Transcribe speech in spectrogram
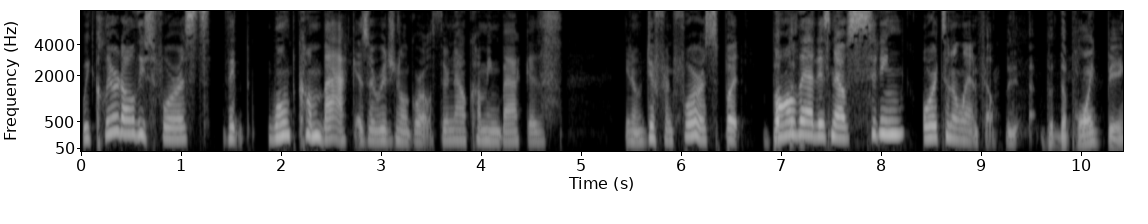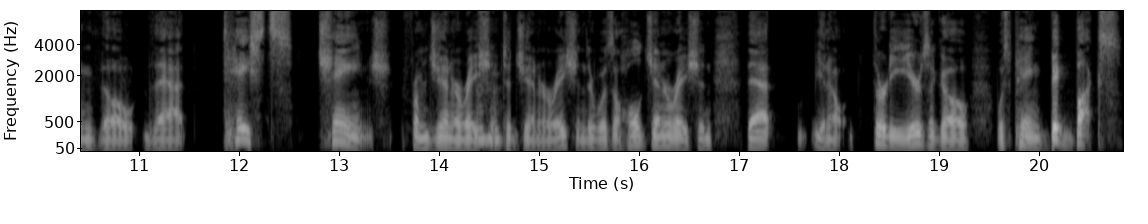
We cleared all these forests that won't come back as original growth. They're now coming back as, you know, different forests, but, all that is now sitting or it's in a landfill. But the point being, though, that tastes change from generation Mm-hmm. to generation. There was a whole generation that, you know, 30 years ago was paying big bucks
